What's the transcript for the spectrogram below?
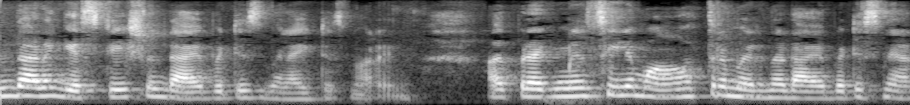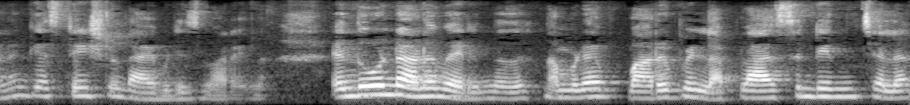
എന്താണ് ഗസ്റ്റേഷണൽ ഡയബറ്റീസ് മെലൈറ്റിസ് എന്ന് പറയുന്നത്? അത് പ്രഗ്നൻസിയിൽ മാത്രം വരുന്ന ഡയബറ്റീസിനെയാണ് ഗസ്റ്റേഷണൽ ഡയബറ്റീസ് എന്ന് പറയുന്നത്. എന്തുകൊണ്ടാണ് വരുന്നത്? നമ്മുടെ മറുപിള്ള പ്ലാസിന്റെ നിന്ന് ചില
